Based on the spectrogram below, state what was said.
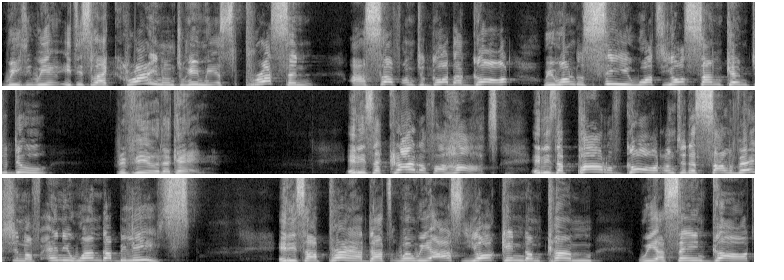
We, we, it is like crying unto him, expressing ourselves unto God that God, we want to see what your son came to do revealed again. It is a cry of our hearts. It is the power of God unto the salvation of anyone that believes. It is our prayer that when we ask your kingdom come, we are saying, God,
